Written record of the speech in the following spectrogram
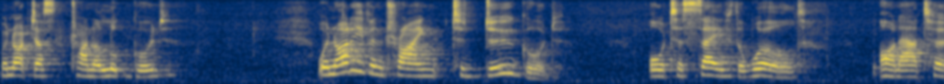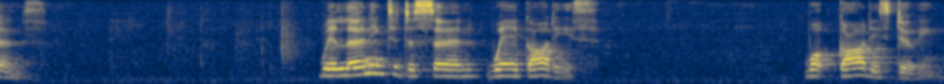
we're not just trying to look good, we're not even trying to do good or to save the world on our terms. We're learning to discern where God is, what God is doing,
